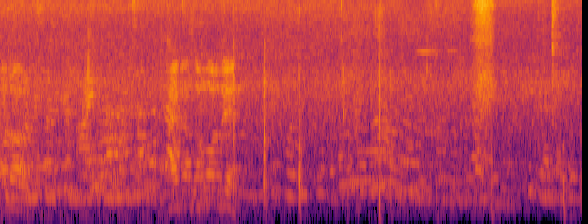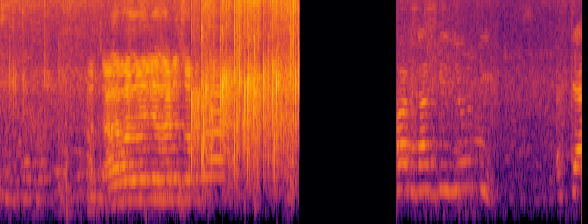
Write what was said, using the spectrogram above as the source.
बरोबर काय का समोर दे टाळ्या वाजवायच्यासाठी सोडता वर्गात गेली होती. त्या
